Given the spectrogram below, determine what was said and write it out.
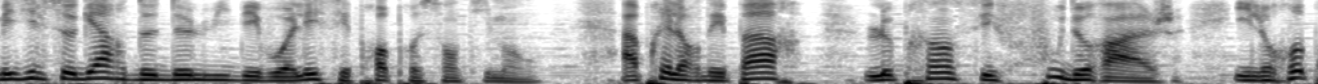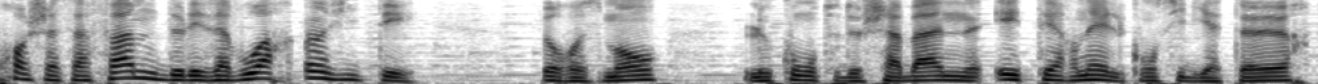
mais il se garde de lui dévoiler ses propres sentiments. Après leur départ, le prince est fou de rage. Il reproche à sa femme de les avoir invités. Heureusement, le comte de Chabannes, éternel conciliateur,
